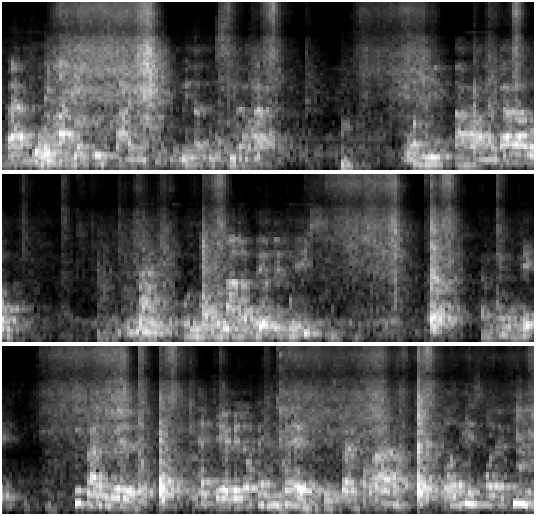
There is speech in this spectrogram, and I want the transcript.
vai por lá dentro do estádio, no meio da torcida lá, o ambiente tava legal, ou não tem nada a ver depois disso. Cara, vamos ver. O cara é, é a melhor pergunta é essa, porque esse cara fala, ah, pode isso, pode aquilo.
